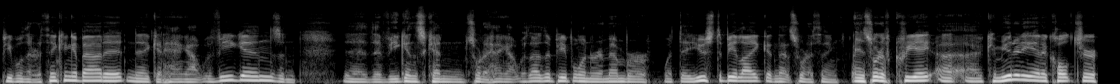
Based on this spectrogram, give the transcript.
people that are thinking about it and they can hang out with vegans and uh, the vegans can sort of hang out with other people and remember what they used to be like and that sort of thing. And sort of create a, a community and a culture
